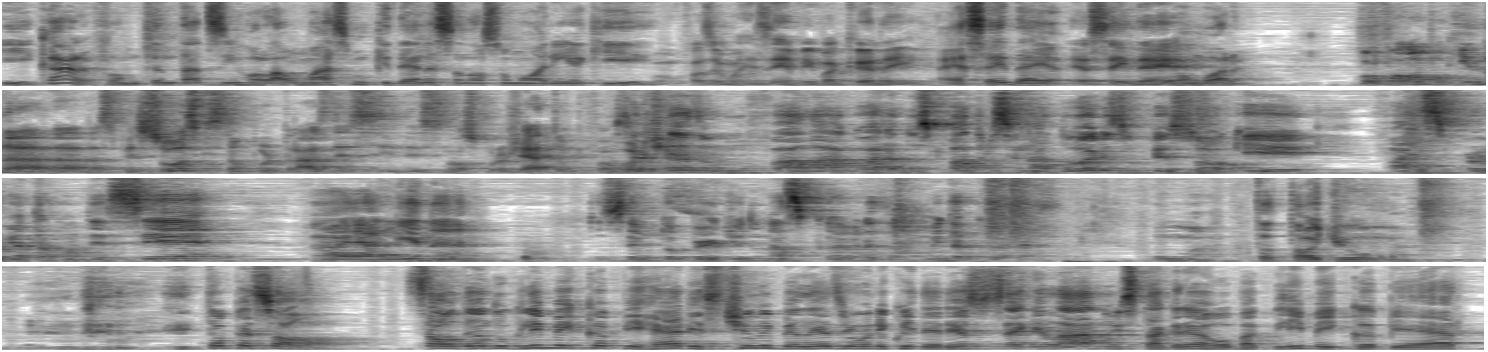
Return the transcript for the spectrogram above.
E, cara, vamos tentar desenrolar o máximo que der nessa nossa uma horinha aqui. Vamos fazer uma resenha bem bacana aí. Essa é a ideia. Essa é a ideia. Vamos embora. Vamos falar um pouquinho da- da- das pessoas que estão por trás desse, desse nosso projeto, por Com favor, certeza, Thiago? vamos falar agora dos patrocinadores, o pessoal que faz esse projeto acontecer. Ah, é ali, né? Eu sempre tô perdido nas câmeras, é muita câmera. Uma, total de uma. Então, pessoal, saudando o Glee Makeup Hair, estilo e beleza um único endereço, segue lá no Instagram, arroba Glee Makeup Hair.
